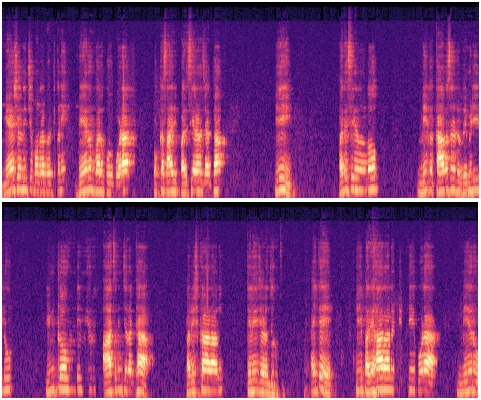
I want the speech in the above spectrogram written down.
మేషం నుంచి మొదలు పెట్టుకుని మేనం వరకు కూడా ఒక్కసారి పరిశీలన చేద్దాం. ఈ పరిశీలనలో మీకు కావలసిన రెమెడీలు ఇంట్లో ఉండి మీరు ఆచరించదగ్గ పరిష్కారాలు తెలియజేయడం జరుగుతుంది. అయితే ఈ పరిహారాలన్నింటినీ కూడా మీరు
